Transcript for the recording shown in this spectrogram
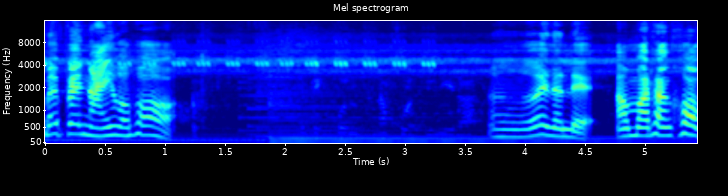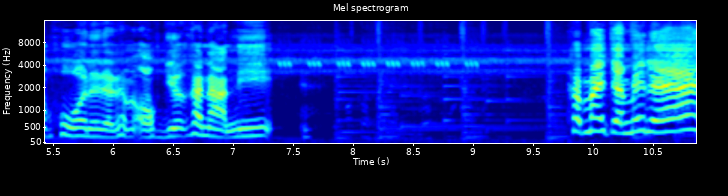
ไม่ไปไหนวะพ่อเอ้ยนั่นแหละ เอามาทั้งครอบครัวเลยแหละทำออกเยอะขนาดนี้มันก็แห้งทำไมจะไม่แรง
